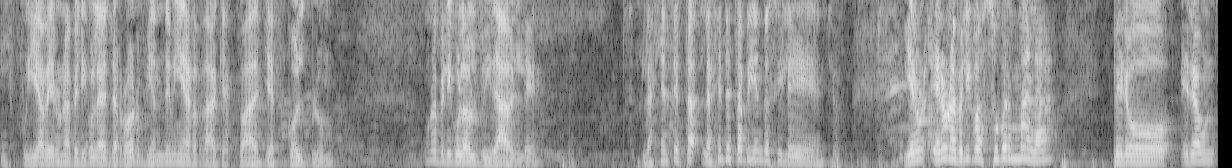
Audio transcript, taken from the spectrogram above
y fui a ver una película de terror bien de mierda que actuaba Jeff Goldblum. Una película olvidable. La gente está, la gente está pidiendo silencio. Y era, era una película súper mala, pero era un.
